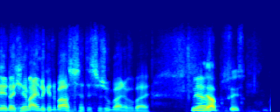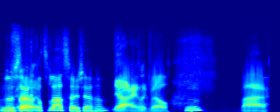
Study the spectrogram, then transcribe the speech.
Eer dat je hem eindelijk in de basis zet, is het seizoen bijna voorbij. Ja, Ja, precies. dat is eigenlijk eh, wat te laat zou je zeggen. Ja, eigenlijk wel. Mhm. Maar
